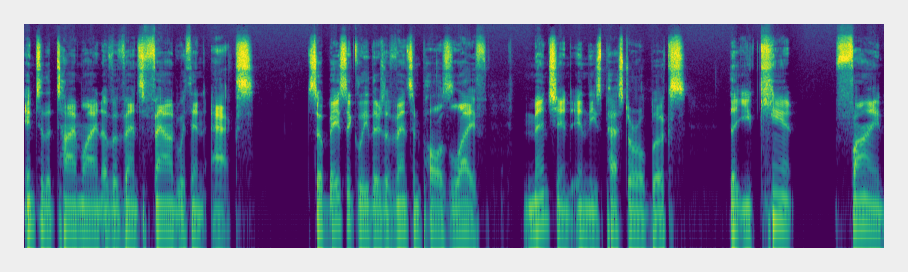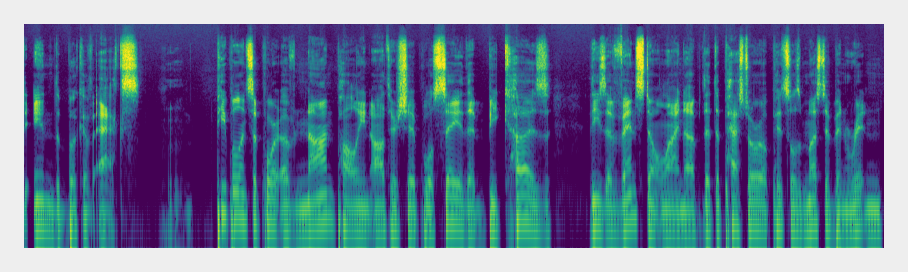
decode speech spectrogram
into the timeline of events found within Acts. So basically, there's events in Paul's life mentioned in these pastoral books that you can't find in the book of Acts. People in support of non Pauline authorship will say that because these events don't line up, that the pastoral epistles must have been written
